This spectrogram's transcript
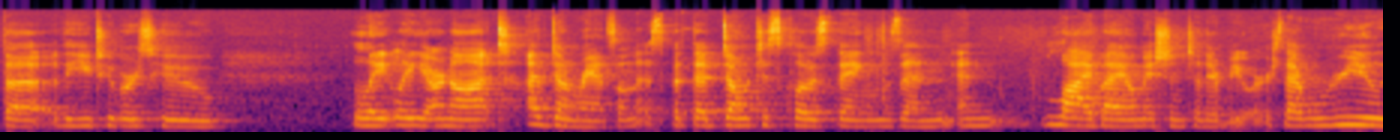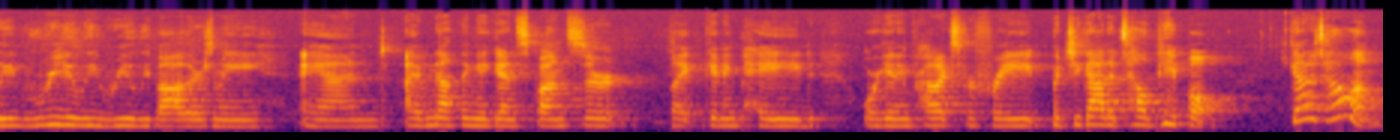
The, the YouTubers who lately are not, I've done rants on this, but that don't disclose things and, and lie by omission to their viewers. That really, really, really bothers me. And I have nothing against sponsor, like getting paid or getting products for free, but you gotta tell people. You gotta tell them.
